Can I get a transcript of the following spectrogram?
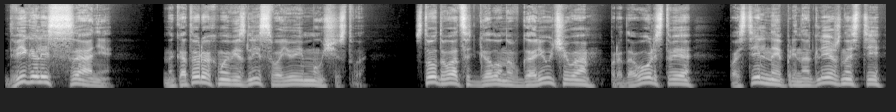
Двигались сани, на которых мы везли свое имущество. 120 галлонов горючего, продовольствие, постельные принадлежности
